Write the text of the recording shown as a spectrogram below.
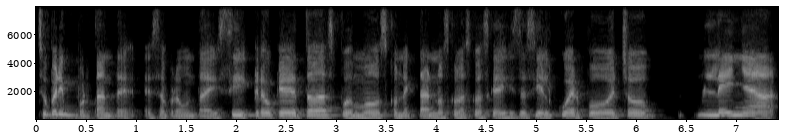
súper importante esa pregunta. Y sí, creo que todas podemos conectarnos con las cosas que dijiste, así el cuerpo hecho leña,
